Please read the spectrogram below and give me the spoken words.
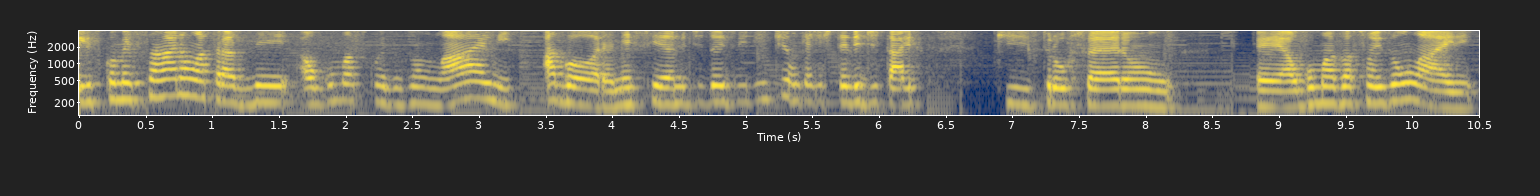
Eles começaram a trazer algumas coisas online agora, nesse ano de 2021, que a gente teve editais que trouxeram é, algumas ações online.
